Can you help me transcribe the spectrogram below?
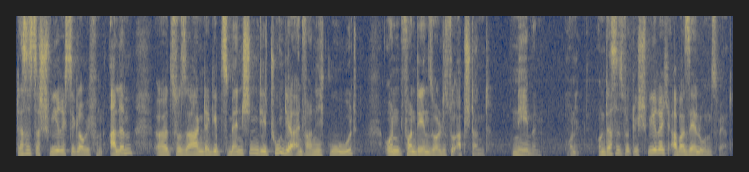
Das ist das Schwierigste, glaube ich, von allem, äh, zu sagen, da gibt es Menschen, die tun dir einfach nicht gut und von denen solltest du Abstand nehmen. Und, und das ist wirklich schwierig, aber sehr lohnenswert.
